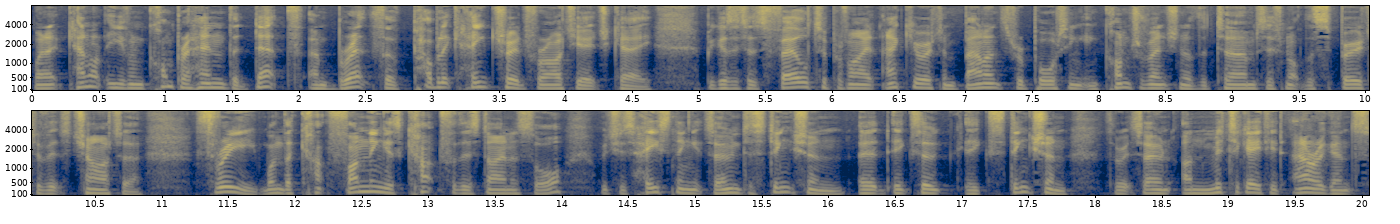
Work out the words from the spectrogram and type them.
when it cannot even comprehend the depth and breadth of public hatred for RTHK because it has failed to provide accurate and balanced reporting in contravention of the terms, if not the spirit of its charter? Three, when the funding is cut for this dinosaur, which is hastening its own distinction, uh, extinction through its own unmitigated arrogance.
